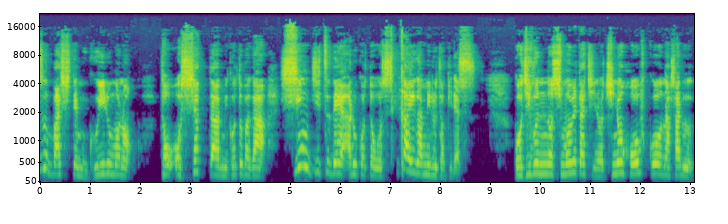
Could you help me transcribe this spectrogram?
ず罰して報いるもの。とおっしゃった御言葉が真実であることを世界が見るときです。ご自分のしもべたちの血の報復をなさる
